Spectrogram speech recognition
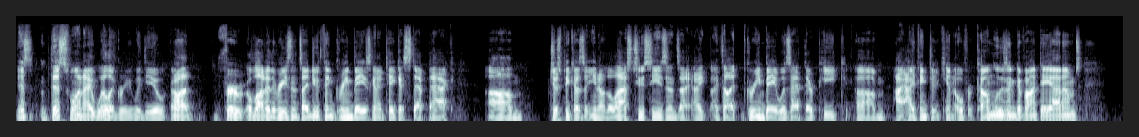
This this one I will agree with you. Uh, for a lot of the reasons, I do think Green Bay is going to take a step back. Um, just because you know the last two seasons, I, I, I thought Green Bay was at their peak. Um, I, I think they can overcome losing Davante Adams.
